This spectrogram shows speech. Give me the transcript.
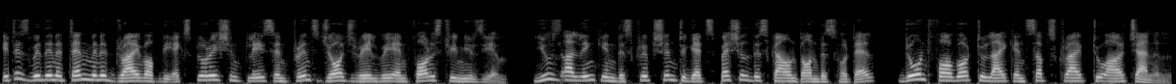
It is within a 10-minute drive of the Exploration Place and Prince George Railway and Forestry Museum. Use our link in description to get special discount on this hotel. Don't forget to like and subscribe to our channel.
